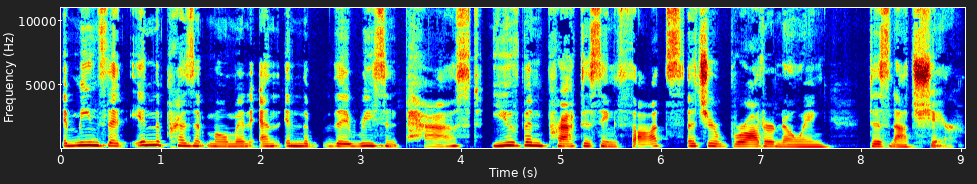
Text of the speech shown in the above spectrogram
It means that in the present moment and in the, the recent past, you've been practicing thoughts that your broader knowing does not share.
